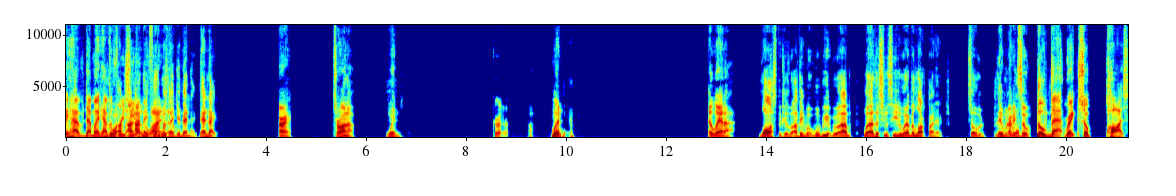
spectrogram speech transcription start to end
might have that might have a I'm- three seed I, I on the think Philly line. was though. that game that night. That night, All right. Toronto. win. Toronto. Win. Atlanta. Lost because I think we'll, we we'll have we'll have um, the two seed or whatever locked by then. So they, All they right. won't. So So that right. So pause.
